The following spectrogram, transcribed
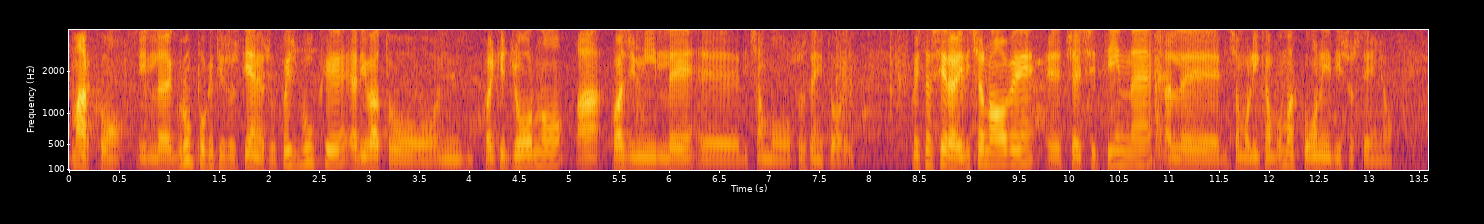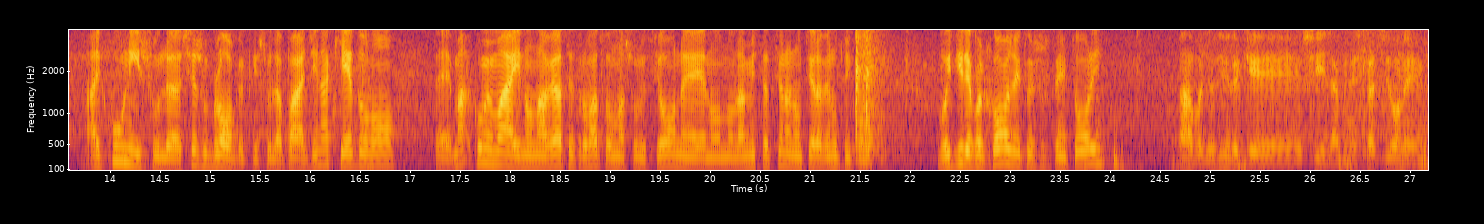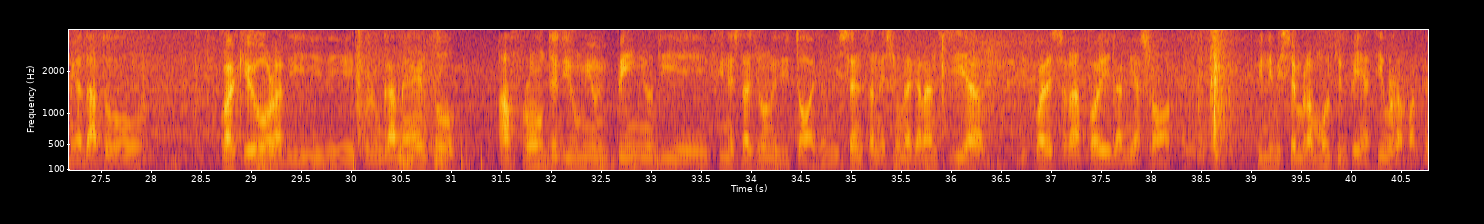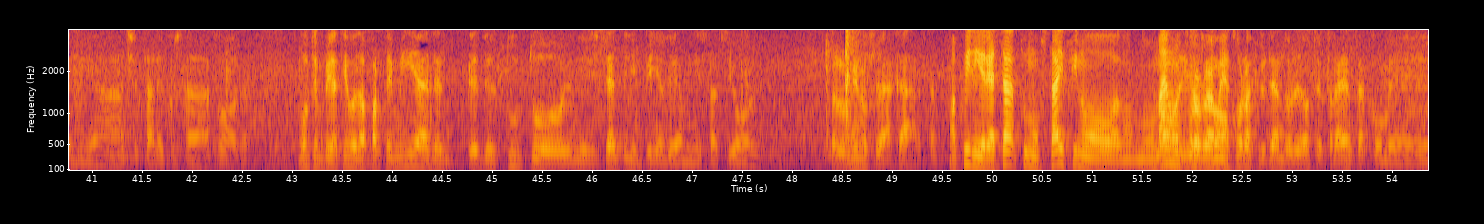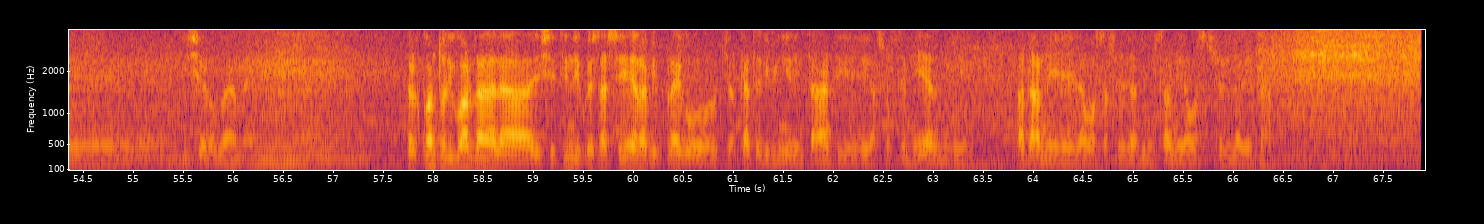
Marco, il gruppo che ti sostiene su Facebook è arrivato in qualche giorno a quasi mille eh, diciamo, sostenitori. Questa sera alle 19 eh, c'è il sit-in diciamo, lì Campo Marconi di sostegno. Alcuni sul, sia sul blog che sulla pagina chiedono eh, ma come mai non avevate trovato una soluzione, l'amministrazione non ti era venuta incontro? Vuoi dire qualcosa ai tuoi sostenitori? Ah, voglio dire che sì, l'amministrazione mi ha dato qualche ora di, di, prolungamento a fronte di un mio impegno di fine stagione di togliermi, senza nessuna garanzia di quale sarà poi la mia sorte. Quindi mi sembra molto impegnativo da parte mia accettare questa cosa. Molto impegnativo da parte mia e del, del tutto inesistente l'impegno dell'amministrazione perlomeno sulla carta. Ma quindi in realtà tu non stai fino, non no, hai un programma? sto ancora chiudendo le 8.30 come dice regolamento. Per quanto riguarda la, il sit-in di questa sera, vi prego cercate di venire in tanti a sostenermi, a, darmi la vostra, a dimostrarmi la vostra solidarietà.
